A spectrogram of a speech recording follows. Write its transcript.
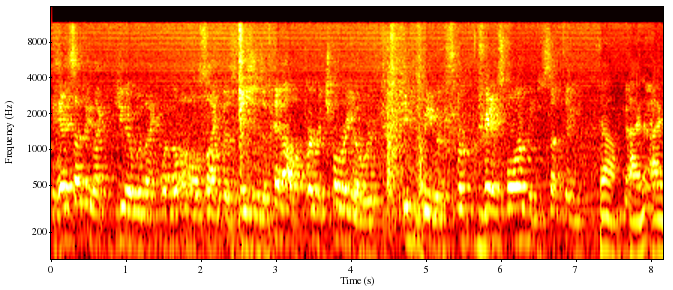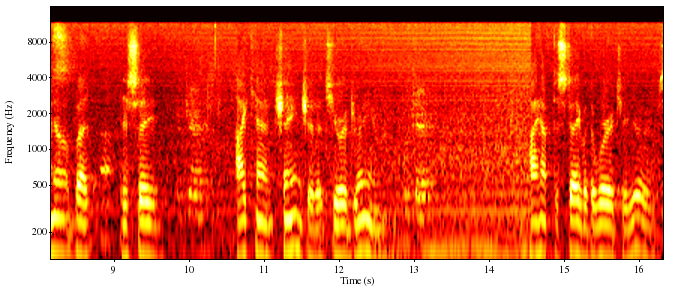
it had something like, you know, like, one, almost like those visions of hell, purgatorio, where people being tr- transformed into something. Yeah, I, I know, but uh, you see, Okay, I can't change it. It's your dream. okay. I have to stay with the words you use.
